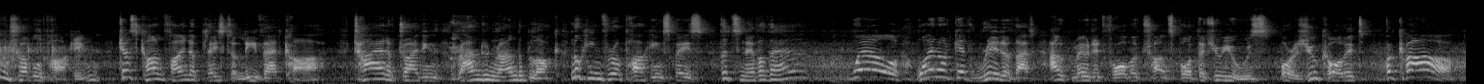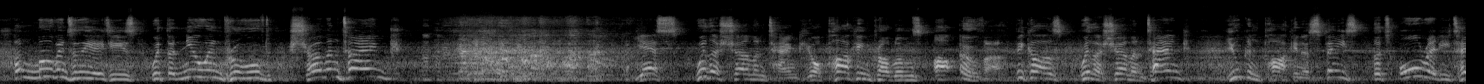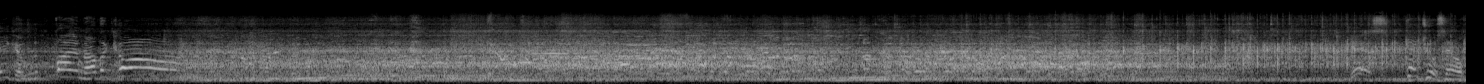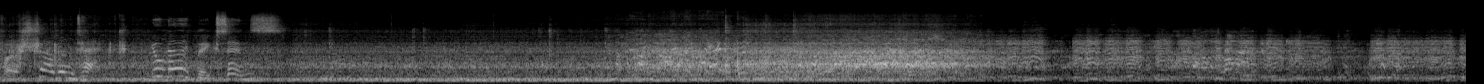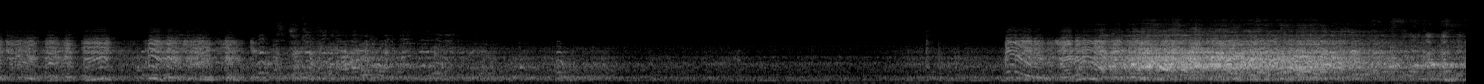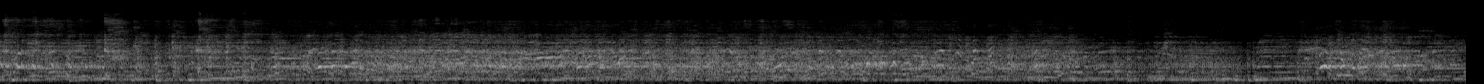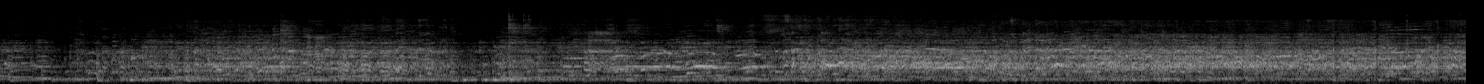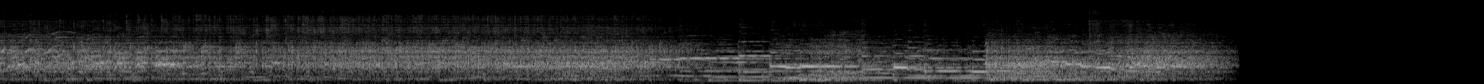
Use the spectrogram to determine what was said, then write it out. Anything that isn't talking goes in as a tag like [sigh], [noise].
Having trouble parking? Just can't find a place to leave that car? Tired of driving round and round the block looking for a parking space that's never there? Well, why not get rid of that outmoded form of transport that you use, or as you call it, a car, and move into the 80s with the new improved Sherman tank? [laughs] yes, with a Sherman tank, your parking problems are over. Because with a Sherman tank, you can park in a space that's already taken by another car. Yes, get yourself a Sherman tank. You know it makes sense.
